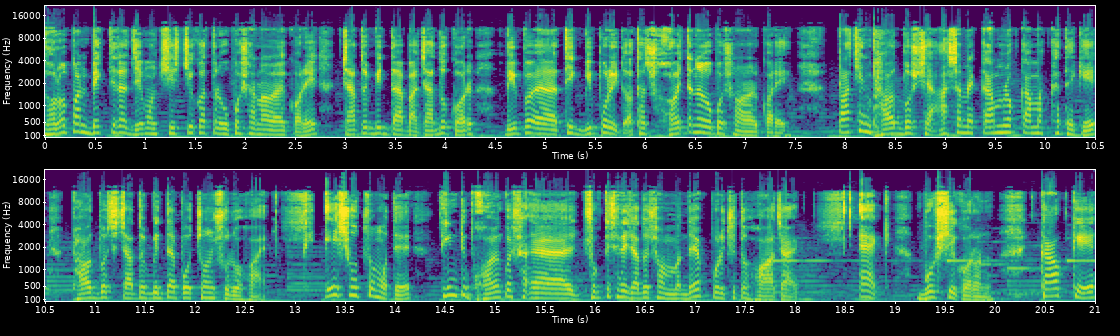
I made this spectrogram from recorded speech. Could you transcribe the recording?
ধর্মপান ব্যক্তিরা যেমন সৃষ্টিকর্তার উপাসনালয় করে, জাদুবিদ্যা বা জাদুকর ঠিক বিপরীত, অর্থাৎ শয়তানের উপাসনা করে। প্রাচীন ভারতবর্ষে আসামের কামরূপ কামাখ্যা থেকে ভারতবর্ষে জাদুবিদ্যার প্রচলন শুরু হয়। এই সূত্র মতে, তিনটি ভয়ঙ্কর শক্তিশালী জাদু সম্বন্ধে পরিচিত হওয়া যায়। এক বশীকরণ কাউকে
